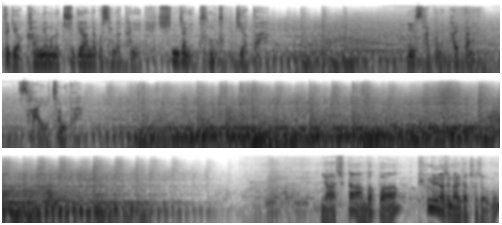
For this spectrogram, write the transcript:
드디어 강명훈을 죽여야 한다고 생각하니 심장이 쿵쿵 뛰었다. 이 사건의 발단은 4일 전이다. 야, 식당 안 바빠? 평일 낮에 날 다 찾아오고?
